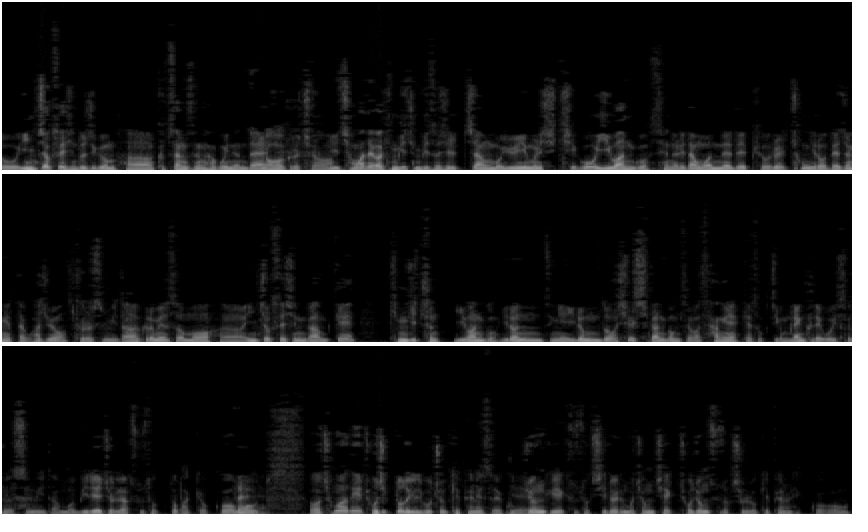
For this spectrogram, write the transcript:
또 인적 쇄신도 지금 어, 급상승하고 있는데 어, 그렇죠. 이 청와대가 김기춘 비서실장 뭐 유임을 시키고 이완구 새누리당 원내대표를 총리로 내정했다고 하죠. 그렇습니다. 아, 그러면서 뭐 어, 인적 쇄신과 함께 김기춘, 이완구 이런 등의 이름도 실시간 검색어 상위에 계속 지금 랭크되고 있습니다. 그렇습니다. 뭐 미래 전략 수석도 바뀌었고 네. 뭐 어, 청와대 조직도도 일부 좀 개편했어요. 예. 국정기획수석실을 뭐 정책 조정수석실로 개편을 했고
